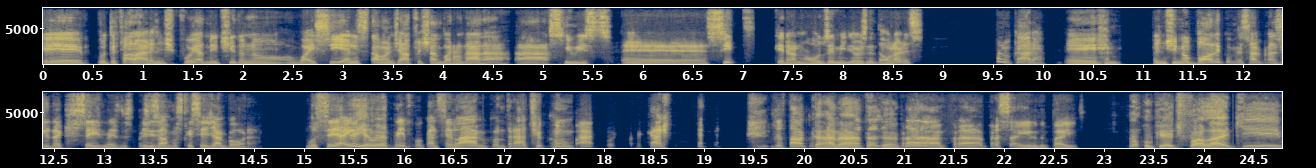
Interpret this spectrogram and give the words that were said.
Eh, vou te falar, a gente foi admitido no YC, eles estavam já fechando a rodada a Series eh, Seed, que eram 11 milhões de dólares. Falei, cara, eh, a gente não pode começar o Brasil daqui a seis meses, precisamos que seja agora. Você aí eu- também for cancelar o contrato com o banco. Cara, já estava com para sair do país. Não, O que eu ia te falar é que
